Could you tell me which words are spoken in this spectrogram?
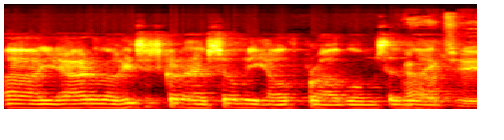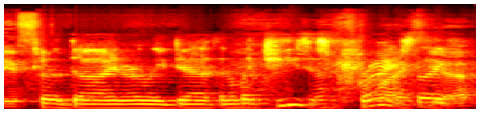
uh, yeah, I don't know, he's just gonna have so many health problems and Oh, like he's gonna die in early death, and I'm like, Jesus Christ, Christ, like, yeah.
